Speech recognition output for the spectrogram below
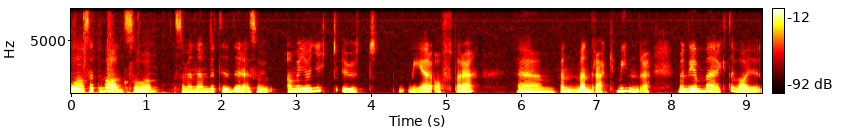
Oavsett vad så, som jag nämnde tidigare, så ja, men jag gick ut mer oftare. Ehm, men, men drack mindre. Men det jag märkte var ju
